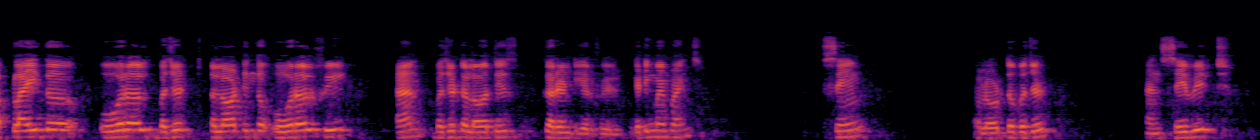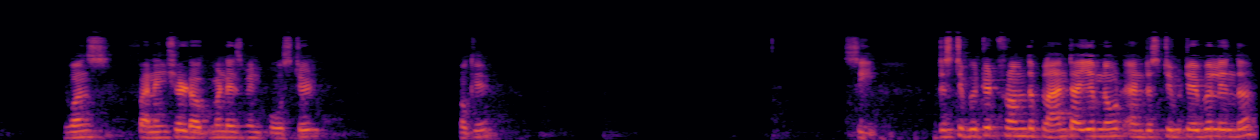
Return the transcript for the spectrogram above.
apply the overall budget allot in the overall field and budget allot is current year field. Getting my points? Same allot the budget and save it. Once financial document has been posted okay. See distributed from the plant IM node and distributable in the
